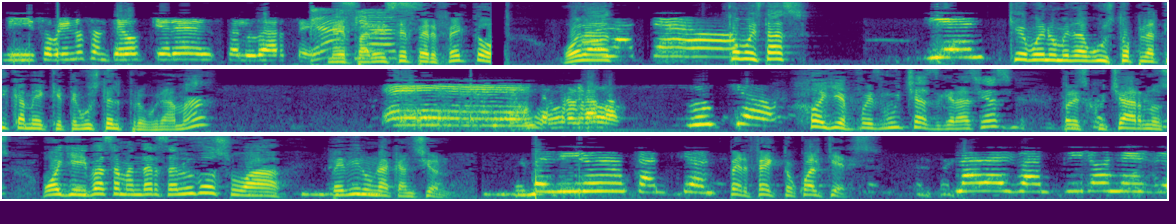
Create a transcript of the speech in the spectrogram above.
mi sobrino Santiago quiere saludarte. Me parece perfecto. Hola. Teo. ¿Cómo estás? Bien. Qué bueno, me da gusto. Platícame que te gusta el programa. Eh, mucho. Oye, pues muchas gracias por escucharnos. Oye, ¿y vas a mandar saludos o a pedir una canción? Pedir una canción. Perfecto, ¿cuál quieres? La del vampiro negro.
